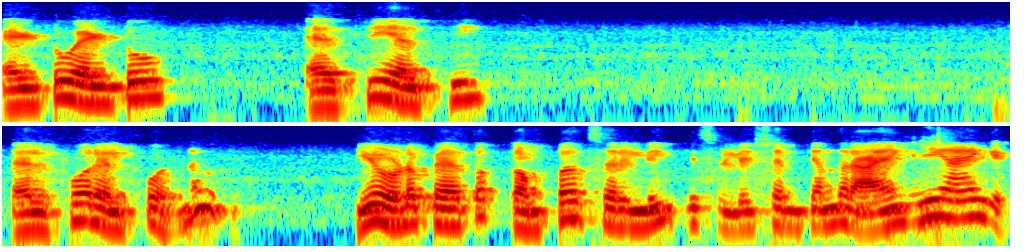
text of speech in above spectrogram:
L two L two L three L three L four L four है ना? ये ऑर्डर पेयर तो कंपल्सरीली इस रिलेशन के अंदर आएँगे ही आएँगे।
